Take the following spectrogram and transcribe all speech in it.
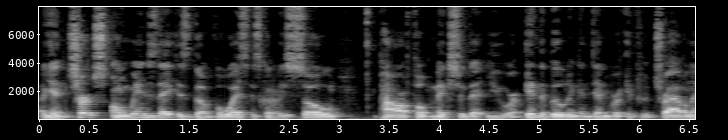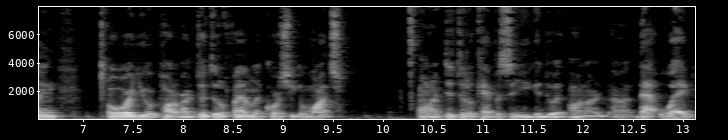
Again, church on Wednesday is the voice. It's going to be so powerful. Make sure that you are in the building in Denver. If you're traveling or you're part of our digital family, of course, you can watch on our digital campus, so you can do it on our uh, that way.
